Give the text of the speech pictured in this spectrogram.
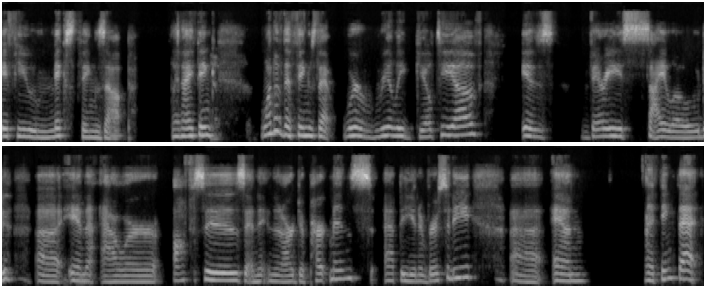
if you mix things up. And I think yeah. one of the things that we're really guilty of is very siloed uh, in mm-hmm. our offices and in our departments at the university. Uh, and I think that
